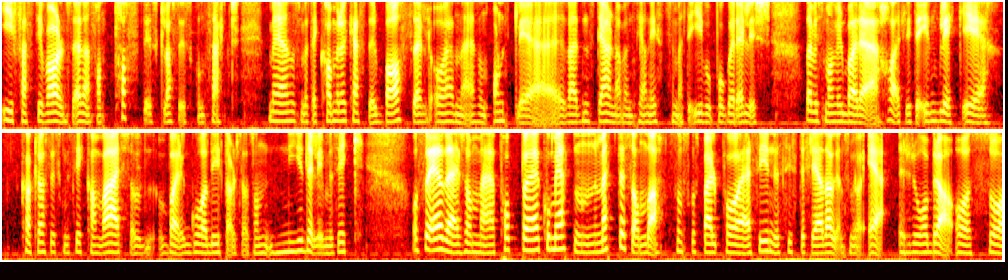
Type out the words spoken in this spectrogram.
i festivalen så er det en fantastisk klassisk konsert med noe som heter Kammerorkester Basel, og en, en sånn ordentlig eh, verdensstjerne av en pianist som heter Ivo Pogorellis. Da hvis man vil bare ha et lite innblikk i hva klassisk musikk kan være, så bare gå dit, altså. Sånn nydelig musikk. Og så er det liksom eh, popkometen Metteson, da, som skal spille på eh, Sinus siste fredagen, som jo er råbra. Og så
